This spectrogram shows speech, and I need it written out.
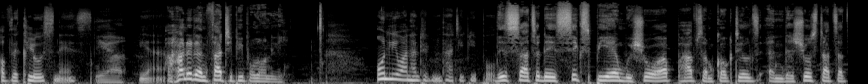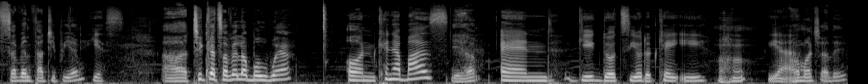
of the closeness. yeah. Yeah, 130 people only. only 130 people. This Saturday, 6 p.m. We show up, have some cocktails, and the show starts at 7:30 p.m. yes, Uh, tickets available where? on Kenya Buzz Yeah. and gig.co.ke. Uh-huh. Yeah, How much are they?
